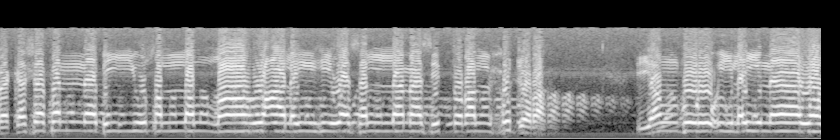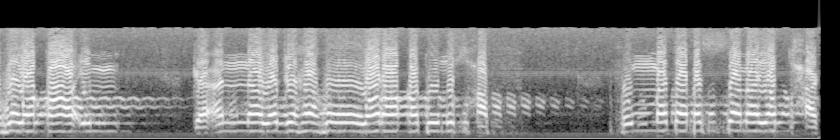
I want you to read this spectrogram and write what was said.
فكشف النبي صلى الله عليه وسلم ستر الحجرة ينظر إلينا وهو قائم كأن وجهه ورقة مصحف ثم تبسم يضحك.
